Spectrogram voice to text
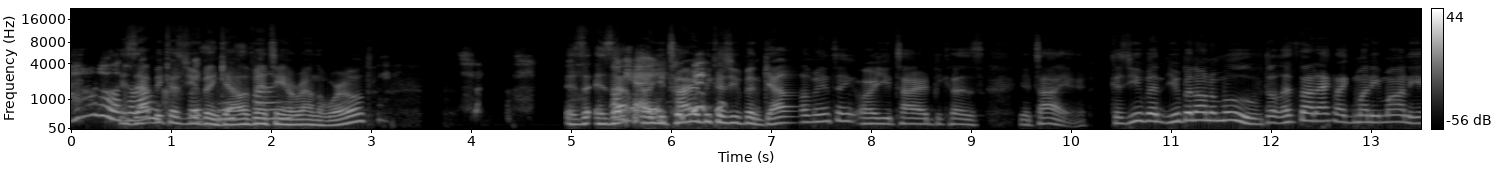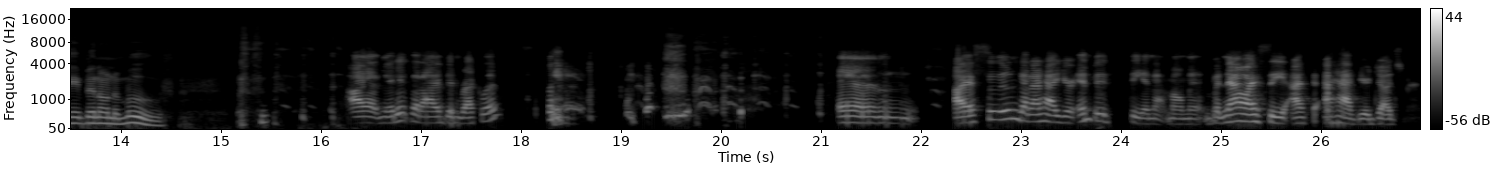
I don't know. Like is that because Christmas you've been gallivanting time? around the world? Is is that okay. are you tired because you've been gallivanting, or are you tired because you're tired? Because you've been you've been on the move. Let's not act like Money Money ain't been on the move. I admit it that I've been reckless, and I assumed that I had your empathy in that moment, but now I see I I have your judgment.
